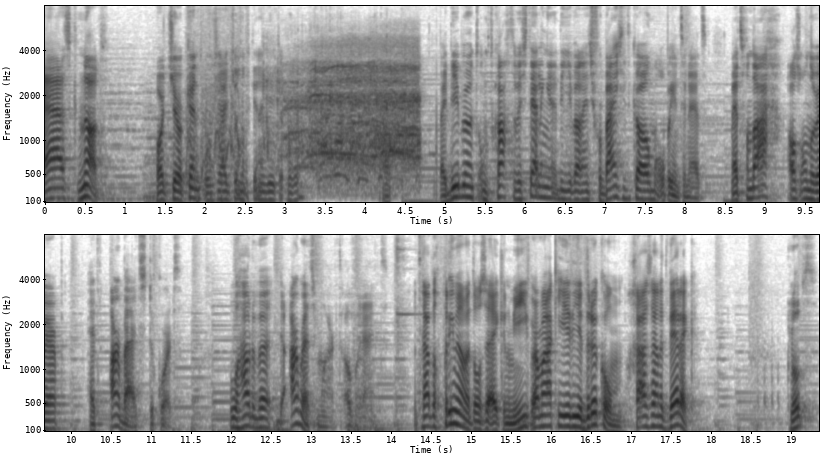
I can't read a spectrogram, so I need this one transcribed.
Ask not what your country... Hoe zei John F. Kennedy het ook. Bij Diebunt ontkrachten we stellingen die je wel eens voorbij ziet komen op internet. Met vandaag als onderwerp het arbeidstekort. Hoe houden we de arbeidsmarkt overeind? Het gaat toch prima met onze economie? Waar maken jullie je druk om? Ga eens aan het werk. Klopt.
